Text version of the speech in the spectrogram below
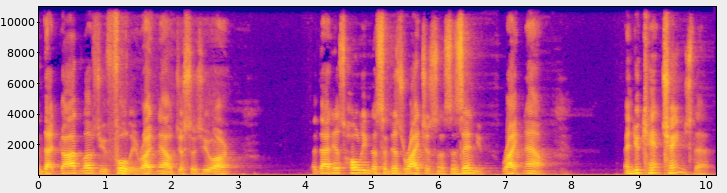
And that God loves you fully right now, just as you are? And that His holiness and His righteousness is in you right now. And you can't change that,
